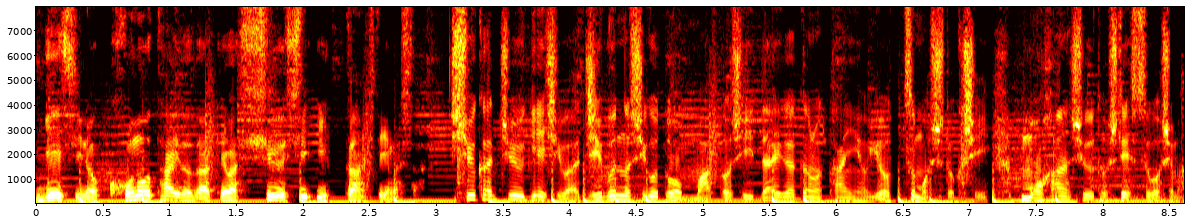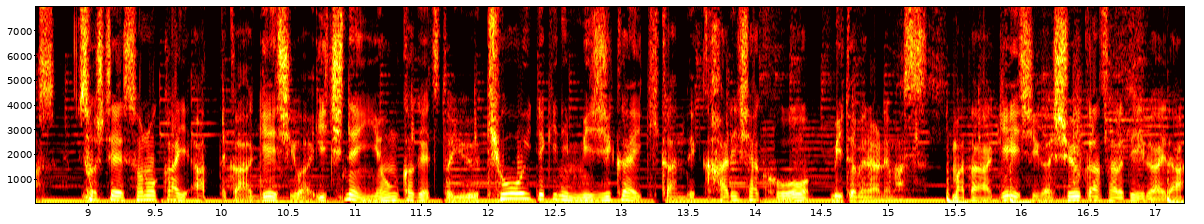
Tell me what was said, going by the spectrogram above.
ゲイシーのこの態度だけは終始一貫していました。収監中ゲイシーは自分の仕事を全うし、大学の単位を4つも取得し、模範囚として過ごします。そしてその甲斐あってか、ゲイシーは1年4ヶ月という驚異的に短い期間で仮釈放を認められます。また、ゲイシーが収監されている間、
